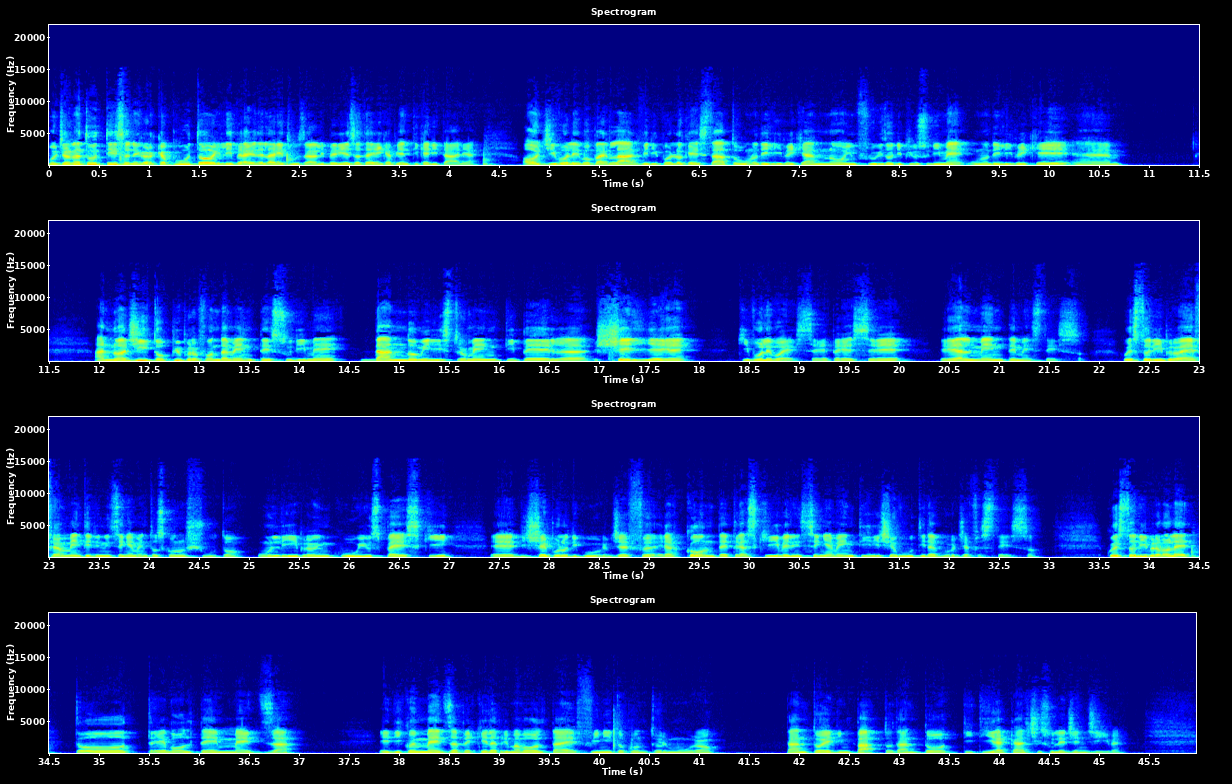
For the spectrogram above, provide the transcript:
Buongiorno a tutti, sono Igor Caputo, il libraio della Retusa, la libreria esoterica più antica d'Italia. Oggi volevo parlarvi di quello che è stato uno dei libri che hanno influito di più su di me, uno dei libri che eh, hanno agito più profondamente su di me, dandomi gli strumenti per scegliere chi volevo essere, per essere realmente me stesso. Questo libro è Frammenti di un insegnamento sconosciuto, un libro in cui Uspensky eh, discepolo di Gurdjieff, racconta e trascrive gli insegnamenti ricevuti da Gurdjieff stesso. Questo libro l'ho letto tre volte e mezza, e dico in mezza perché la prima volta è finito contro il muro, tanto è d'impatto, tanto ti tira calci sulle gengive.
